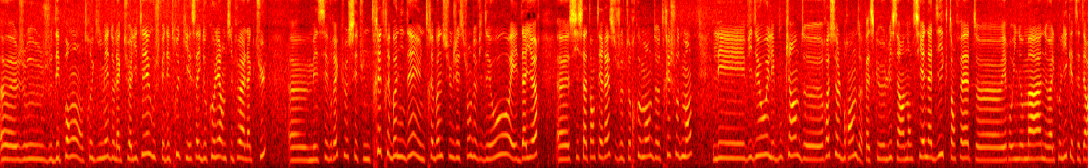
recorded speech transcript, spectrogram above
euh, je, je dépends entre guillemets de l'actualité ou je fais des trucs qui essayent de coller un petit peu à l'actu. Euh, mais c'est vrai que c'est une très très bonne idée, une très bonne suggestion de vidéo. Et d'ailleurs, euh, si ça t'intéresse, je te recommande très chaudement les vidéos et les bouquins de Russell Brand, parce que lui c'est un ancien addict en fait, euh, héroïnomane, alcoolique, etc.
